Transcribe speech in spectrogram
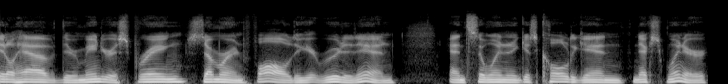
it'll have the remainder of spring, summer, and fall to get rooted in. And so when it gets cold again next winter,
